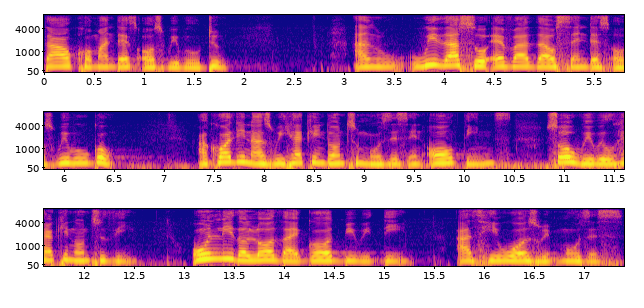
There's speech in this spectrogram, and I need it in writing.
thou commandest us, we will do. And whithersoever thou sendest us, we will go. According as we hearkened unto Moses in all things, so we will hearken unto thee. Only the Lord thy God be with thee, as he was with Moses.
